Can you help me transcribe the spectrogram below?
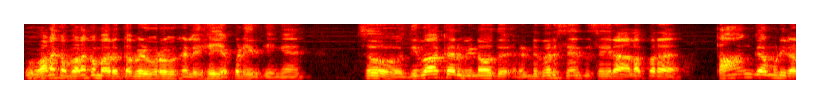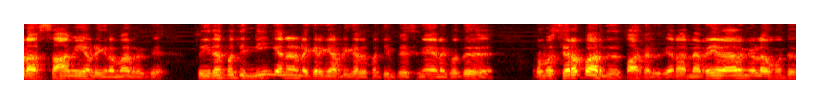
வணக்கம், வணக்கம் அருந்தமிழ் உறவுகளே! எப்படி இருக்கீங்க? ஸோ திவாகர், வினோத் ரெண்டு பேரும் சேர்ந்து செய்கிற அலப்பறை தாங்க முடியலடா சாமி! அப்படிங்கிற மாதிரி இருக்கு. ஸோ இதை பத்தி நீங்க என்ன நினைக்கிறீங்க? அப்படிங்கிறத பத்தி பேசுங்க. எனக்கு வந்து ரொம்ப சிறப்பா இருந்தது பார்க்கறதுக்கு. ஏன்னா நிறைய நேரங்களில் அவங்க வந்து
